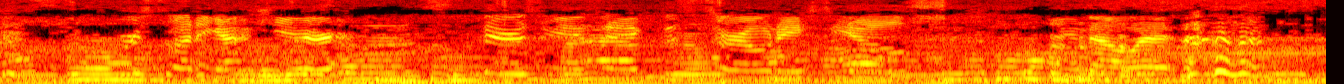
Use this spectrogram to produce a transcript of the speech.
We're sweating out here. There's music. This is our own ACL. You know it.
